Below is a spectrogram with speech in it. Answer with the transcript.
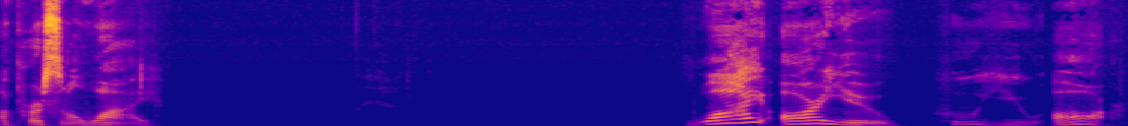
a personal why Why are you who you are?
